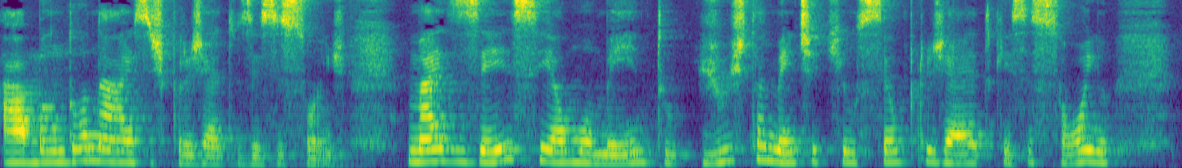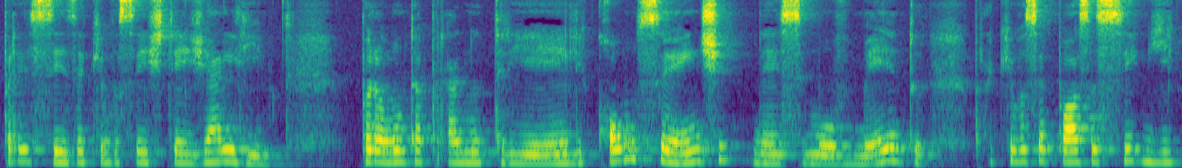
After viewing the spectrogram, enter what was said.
a abandonar esses projetos, esses sonhos. Mas esse é o momento justamente que o seu projeto, que esse sonho precisa que você esteja ali, pronta para nutrir ele, consciente desse movimento, para que você possa seguir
